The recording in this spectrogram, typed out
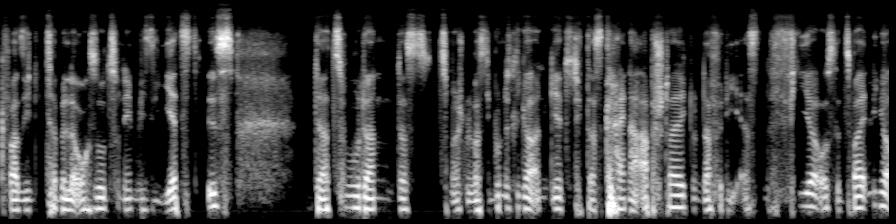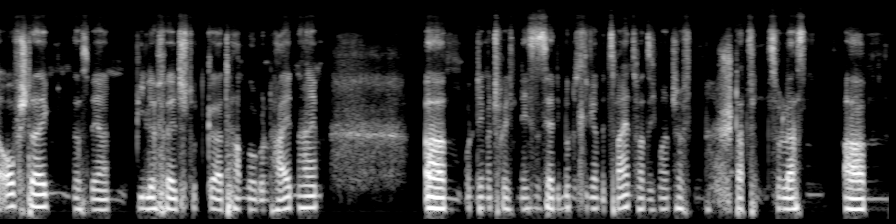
quasi die Tabelle auch so zu nehmen, wie sie jetzt ist. Dazu dann, dass zum Beispiel was die Bundesliga angeht, dass keiner absteigt und dafür die ersten vier aus der zweiten Liga aufsteigen. Das wären Bielefeld, Stuttgart, Hamburg und Heidenheim. Ähm, und dementsprechend nächstes Jahr die Bundesliga mit 22 Mannschaften stattfinden zu lassen. Ähm,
